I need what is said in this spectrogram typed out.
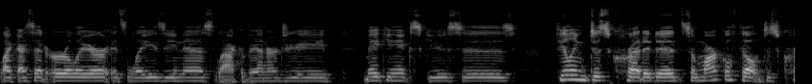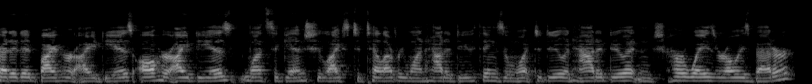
Like I said earlier, it's laziness, lack of energy, making excuses, feeling discredited. So Markle felt discredited by her ideas, all her ideas. Once again, she likes to tell everyone how to do things and what to do and how to do it, and her ways are always better.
